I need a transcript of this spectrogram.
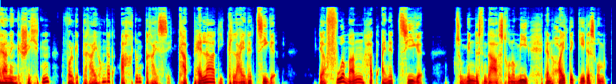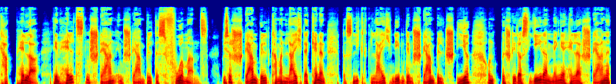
Sternengeschichten Folge 338 Capella die kleine Ziege. Der Fuhrmann hat eine Ziege, zumindest in der Astronomie, denn heute geht es um Capella, den hellsten Stern im Sternbild des Fuhrmanns. Dieses Sternbild kann man leicht erkennen. Das liegt gleich neben dem Sternbild Stier und besteht aus jeder Menge heller Sterne,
